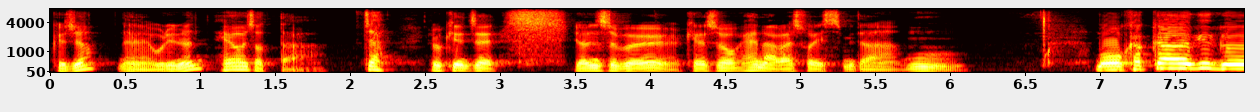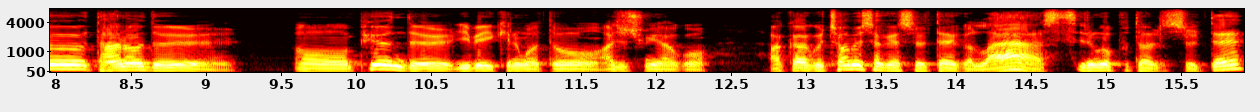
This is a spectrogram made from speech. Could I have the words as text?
그죠? 네, 우리는 헤어졌다. 자, 이렇게 이제 연습을 계속 해 나갈 수가 있습니다. 음. 뭐, 각각의 그 단어들, 어, 표현들 입에 익히는 것도 아주 중요하고, 아까 그 처음에 시작했을 때 그 last 이런 거 붙었을 때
